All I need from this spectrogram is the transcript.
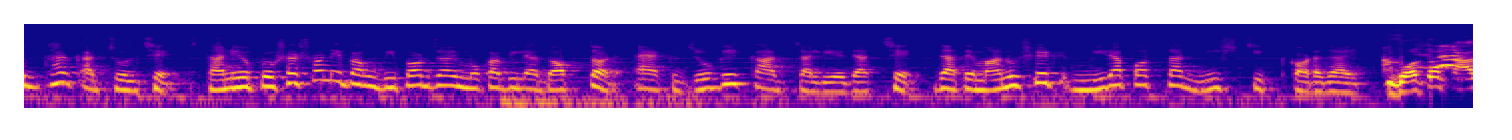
উদ্ধার কাজ চলছে। স্থানীয় প্রশাসন এবং বিপর্যয় মোকাবিলা দপ্তর একযোগে কাজ চালিয়ে যাচ্ছে, যাতে মানুষের নিরাপত্তা নিশ্চিত করা যায়। গতকাল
